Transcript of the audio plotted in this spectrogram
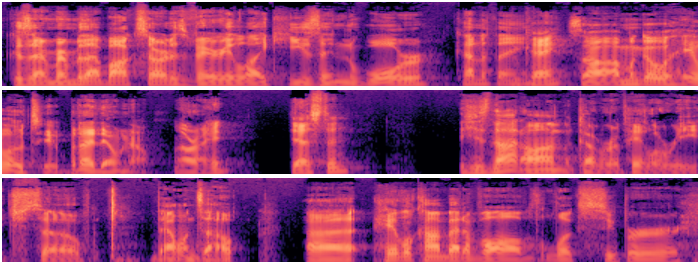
because I remember that box art is very like he's in war kind of thing. Okay. so I'm gonna go with Halo Two, but I don't know. All right. Destin? He's not on the cover of Halo Reach, so that one's out. Uh, Halo Combat Evolved looks super.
